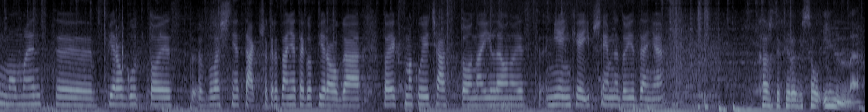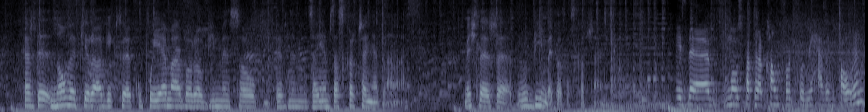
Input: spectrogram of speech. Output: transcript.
moment y, w pierogu to jest właśnie tak, przegryzanie tego pieroga, to jak smakuje ciasto, na ile ono jest miękkie i przyjemne do jedzenia. Każde pierogi są inne. Każde nowe pierogi, które kupujemy albo robimy, są pewnym rodzajem zaskoczenia dla nas. Myślę, że lubimy to zaskoczenie. It's the most popular comfort food we have in Poland.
